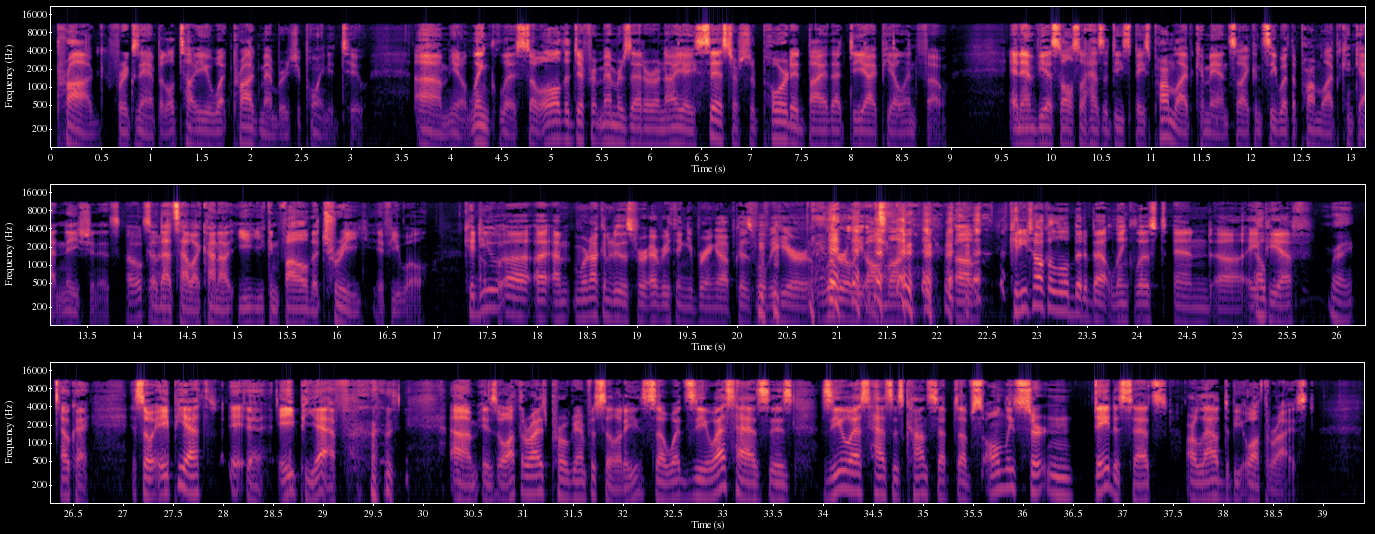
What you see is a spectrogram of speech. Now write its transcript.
prog, for example. It'll tell you what prog members you pointed to. Um, you know, link list. So all the different members that are in IASYS are supported by that DIPL info. And MVS also has a dspace parmlib command, so I can see what the parmlib concatenation is. Oh, okay. So that's how I kind of you, you can follow the tree, if you will. Could you? Uh, I, I'm, we're not going to do this for everything you bring up because we'll be here literally all month. Um, can you talk a little bit about linked list and uh, APF? right? Okay, so APF uh, APF um, is authorized program facility. So what ZOS has is ZOS has this concept of only certain data sets are allowed to be authorized.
